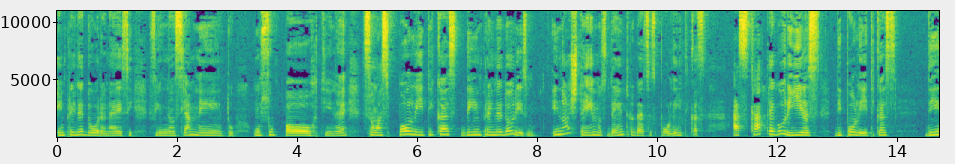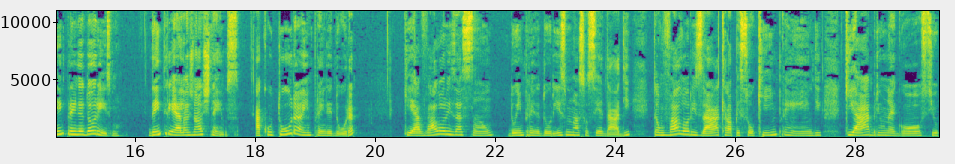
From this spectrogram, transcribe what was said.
empreendedora, né? Esse financiamento, um suporte, né? São as políticas de empreendedorismo. E nós temos dentro dessas políticas as categorias de políticas de empreendedorismo. Dentre elas nós temos a cultura empreendedora, que é a valorização do empreendedorismo na sociedade. Então, valorizar aquela pessoa que empreende, que abre um negócio,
